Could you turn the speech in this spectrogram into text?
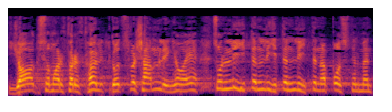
Jag som har förföljt Guds församling, jag är så liten, liten, liten apostel, men,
